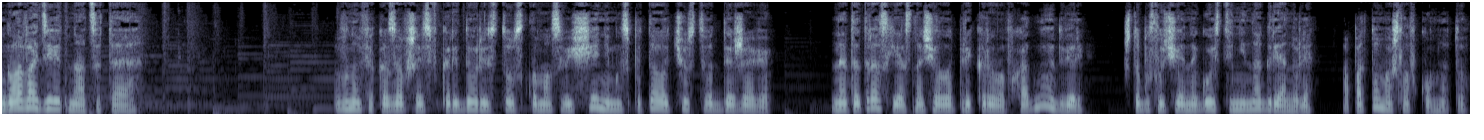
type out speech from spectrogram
Глава девятнадцатая. Вновь оказавшись в коридоре с тусклым освещением, испытала чувство дежавю. На этот раз я сначала прикрыла входную дверь, чтобы случайные гости не нагрянули, а потом вошла в комнату.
